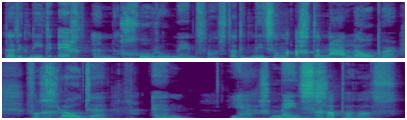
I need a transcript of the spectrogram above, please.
dat ik niet echt een goeroe-mens was. Dat ik niet zo'n achternaloper van grote um, ja, gemeenschappen was.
